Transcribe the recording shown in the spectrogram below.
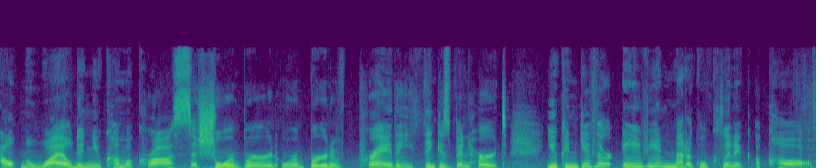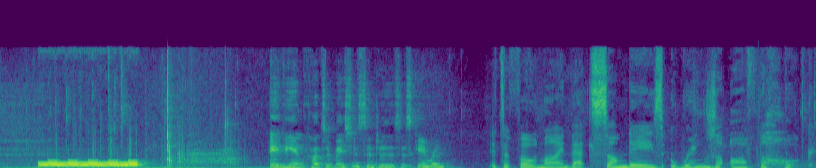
out in the wild and you come across a shore bird or a bird of prey that you think has been hurt, you can give their avian medical clinic a call. Avian Conservation Center, this is Cameron. It's a phone line that some days rings off the hook.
